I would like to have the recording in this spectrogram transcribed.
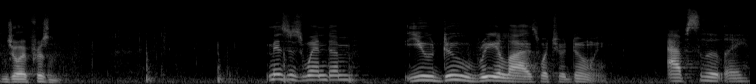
Enjoy prison. Mrs. Wyndham, you do realize what you're doing. Absolutely.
